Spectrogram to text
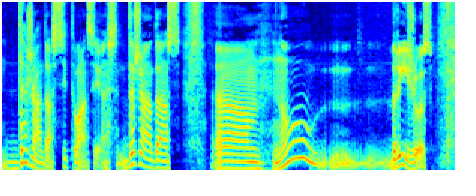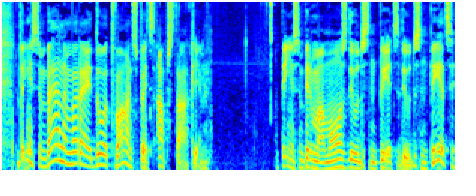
dažādās situācijās, dažādās um, nu, brīžos. Pieņemsim, bērnam varēja dot vārdus pēc apstākļiem. Pieņemsim, 1. mūzika 25, 25.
